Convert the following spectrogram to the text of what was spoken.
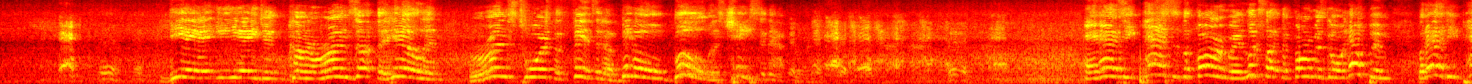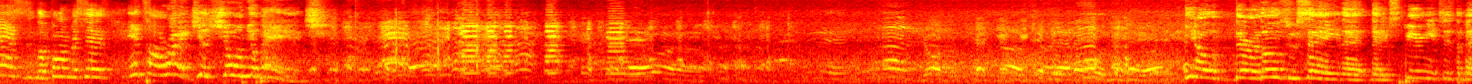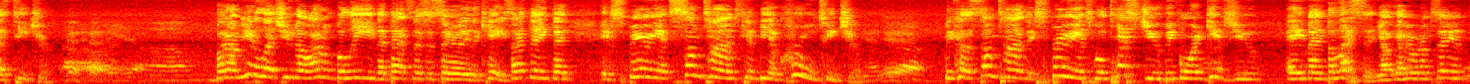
DEA agent kind of runs up the hill and runs towards the fence, and a big old bull is chasing after him. And as he passes the farmer, it looks like the farmer's going to help him, but as he passes him, the farmer says, It's all right, just show him your badge. You know, there are those who say that, that experience is the best teacher. But I'm here to let you know I don't believe that that's necessarily the case. I think that experience sometimes can be a cruel teacher. Because sometimes experience will test you before it gives you, amen, the lesson. Y'all, y'all hear what I'm saying?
